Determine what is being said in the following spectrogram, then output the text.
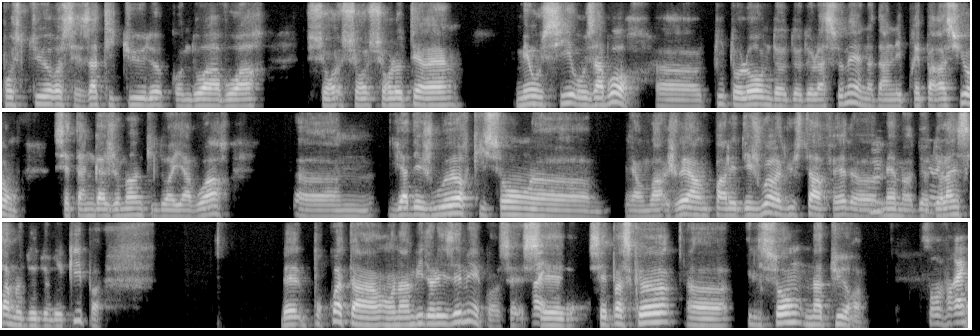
postures, ces attitudes qu'on doit avoir sur, le terrain, mais aussi aux abords, tout au long de, la semaine, dans les préparations, cet engagement qu'il doit y avoir. Euh, il y a des joueurs qui sont, euh, on va, je vais en parler des joueurs et du staff, hein, mm. même de, l'ensemble de, l'équipe. Mais pourquoi on a envie de les aimer C'est parce qu'ils euh, sont nature. Ils sont vrais.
